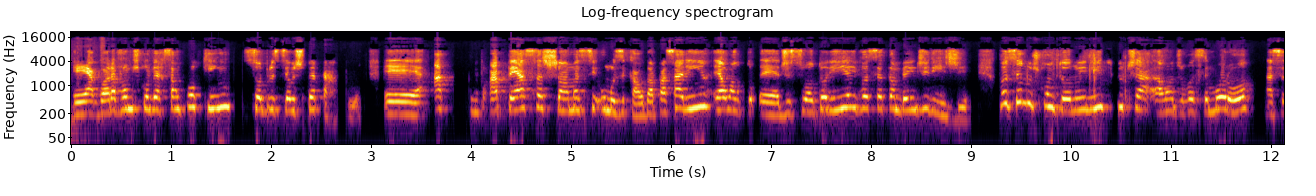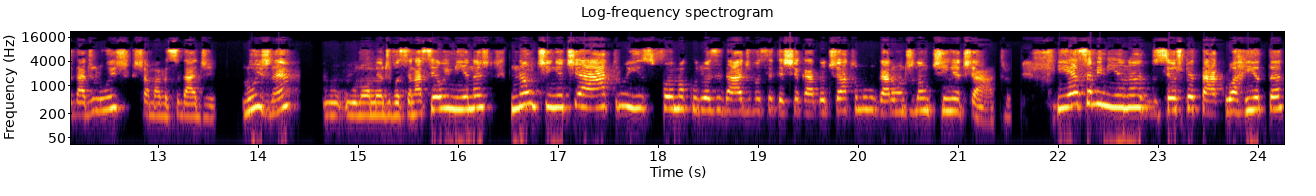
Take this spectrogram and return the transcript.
É, agora vamos conversar um pouquinho sobre o seu espetáculo. É, a, a, peça chama-se O Musical da Passarinha, é, é, de sua autoria e você também dirige. Você nos contou no início que onde você morou, na Cidade Luz, que chamava Cidade Luz, né? O, nome onde você nasceu, em Minas, não tinha teatro, e isso foi uma curiosidade você ter chegado ao teatro num lugar onde não tinha teatro. E essa menina do seu espetáculo, a Rita,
